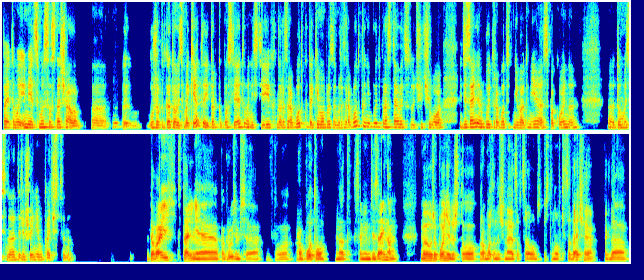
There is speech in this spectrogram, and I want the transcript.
Поэтому имеет смысл сначала э, уже подготовить макеты и только после этого нести их на разработку. Таким образом, разработка не будет простаивать в случае чего. И дизайнер будет работать не в огне, а спокойно э, думать над решением качественно. Давай детальнее погрузимся в работу над самим дизайном. Мы уже поняли, что работа начинается в целом с постановки задачи, когда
